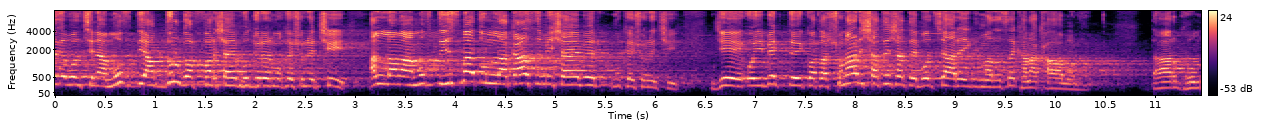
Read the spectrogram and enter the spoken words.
থেকে বলছি না, মুফতি আব্দুল গফ্ফার সাহেব হুজুরের মুখে শুনেছি, আল্লামা মুফতি ইসমাতুল্লাহ কাসমি সাহেবের মুখে শুনেছি, যে ওই ব্যক্তি ওই কথা শোনার সাথে সাথে বলছে, আর এই মাদ্রাসায় খানা খাওয়াবো না। তার ঘুম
